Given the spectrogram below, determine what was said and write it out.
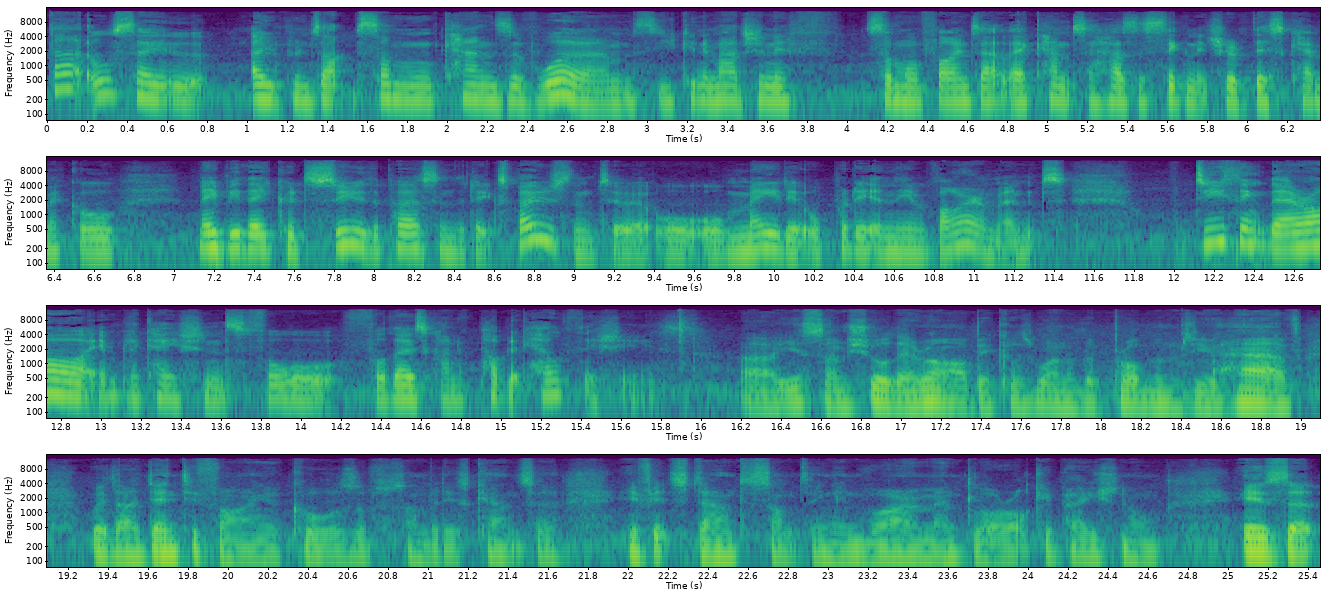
That also opens up some cans of worms. You can imagine if someone finds out their cancer has a signature of this chemical, maybe they could sue the person that exposed them to it or, or made it or put it in the environment. Do you think there are implications for, for those kind of public health issues? Uh, yes, I'm sure there are, because one of the problems you have with identifying a cause of somebody's cancer, if it's down to something environmental or occupational, is that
